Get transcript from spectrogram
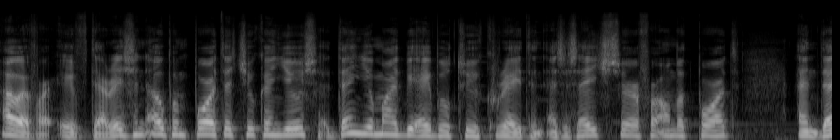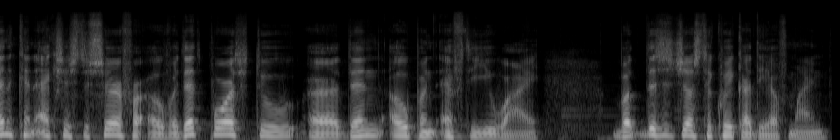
However, if there is an open port that you can use, then you might be able to create an SSH server on that port and then can access the server over that port to uh, then open FTUI. But this is just a quick idea of mine.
